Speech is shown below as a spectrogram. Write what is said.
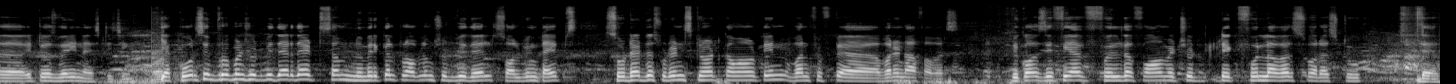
uh, it was very nice teaching. Yeah, course improvement should be there that some numerical problems should be there, solving types, so that the students cannot come out in one uh, one and a half hours. Because if we have filled the form, it should take full hours for us to there.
